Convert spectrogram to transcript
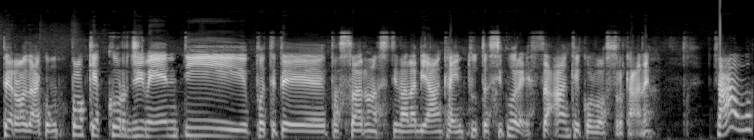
però dai, con pochi accorgimenti potete passare una settimana bianca in tutta sicurezza anche col vostro cane. Ciao!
